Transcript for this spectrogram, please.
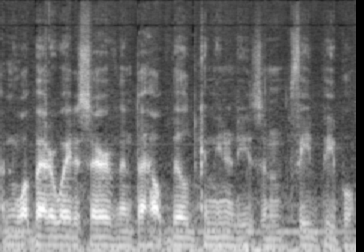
and what better way to serve than to help build communities and feed people.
